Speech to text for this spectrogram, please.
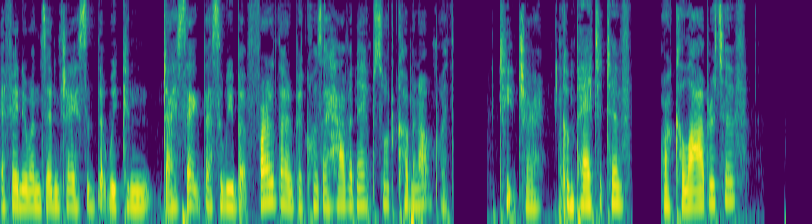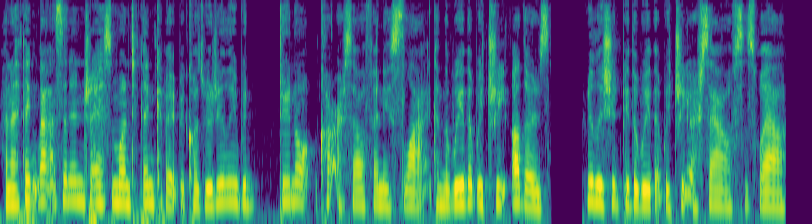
if anyone's interested that we can dissect this a wee bit further because I have an episode coming up with teacher, competitive or collaborative? And I think that's an interesting one to think about because we really we do not cut ourselves any slack, and the way that we treat others really should be the way that we treat ourselves as well.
